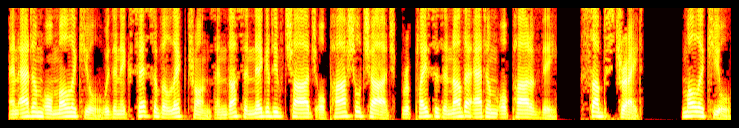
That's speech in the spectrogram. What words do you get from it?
an atom or molecule with an excess of electrons and thus a negative charge or partial charge, replaces another atom or part of the substrate molecule.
